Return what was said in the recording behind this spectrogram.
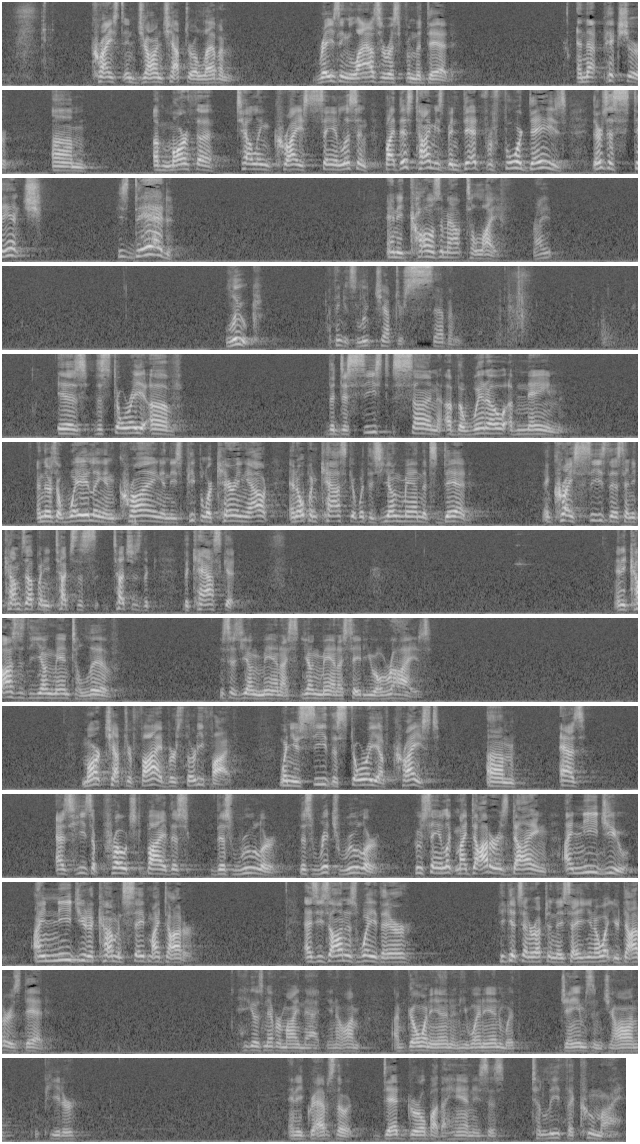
Christ in John chapter 11, raising Lazarus from the dead. And that picture um, of Martha telling Christ, saying, Listen, by this time he's been dead for four days. There's a stench. He's dead and he calls him out to life, right? Luke, I think it's Luke chapter 7, is the story of the deceased son of the widow of Nain. And there's a wailing and crying, and these people are carrying out an open casket with this young man that's dead. And Christ sees this, and he comes up and he touches, touches the, the casket. And he causes the young man to live. He says, Young man, I, young man, I say to you, arise. Mark chapter 5, verse 35, when you see the story of Christ um, as, as he's approached by this, this ruler, this rich ruler, who's saying, Look, my daughter is dying. I need you. I need you to come and save my daughter. As he's on his way there, he gets interrupted and they say, You know what? Your daughter is dead. He goes, Never mind that. You know, I'm, I'm going in. And he went in with James and John and Peter. And he grabs the dead girl by the hand and he says, Talitha cumi.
